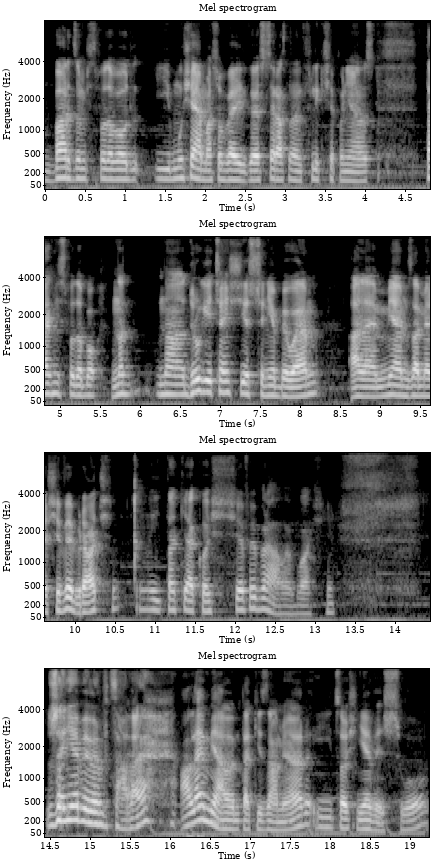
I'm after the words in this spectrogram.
bardzo mi się spodobał i musiałem aż obejrzeć go jeszcze raz na Netflixie, ponieważ tak mi się spodobał. Na, na drugiej części jeszcze nie byłem, ale miałem zamiar się wybrać no i tak jakoś się wybrałem właśnie. Że nie byłem wcale, ale miałem taki zamiar i coś nie wyszło.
